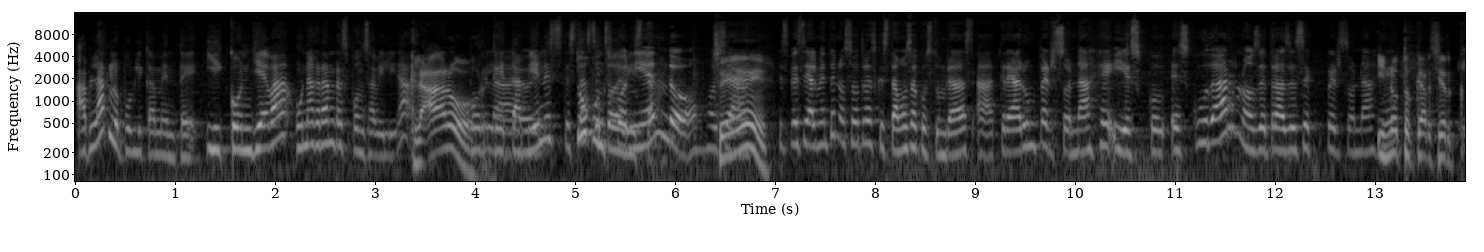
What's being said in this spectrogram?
hablarlo públicamente y conlleva una gran responsabilidad. Claro. Porque Claro, también es te tu estás punto de vista. exponiendo, o Sí. sea, especialmente nosotras que estamos acostumbradas a crear un personaje y escu- escudarnos detrás de ese personaje Y no tocar ciertos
